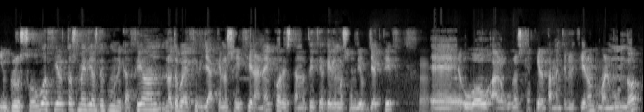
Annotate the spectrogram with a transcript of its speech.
Incluso hubo ciertos medios de comunicación, no te voy a decir ya que no se hicieran eco de esta noticia que dimos en The Objective, eh, hubo algunos que ciertamente lo hicieron, como El Mundo,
